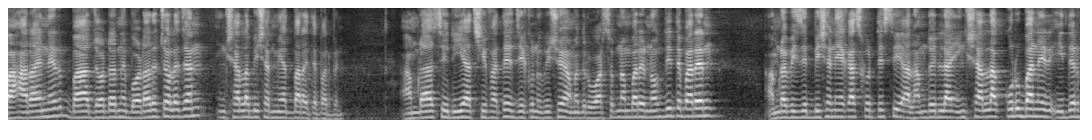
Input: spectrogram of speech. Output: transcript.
বাহারাইনের বা জর্ডানের বর্ডারে চলে যান ইনশাল্লাহ ভিসার মেয়াদ বাড়াইতে পারবেন। আমরা আছি রিয়াদ শিফাতে, যে কোনো বিষয়ে আমাদের হোয়াটসঅ্যাপ নাম্বারে নক দিতে পারেন। আমরা ভিজিট ভিসা নিয়ে কাজ করতেছি, আলহামদুলিল্লাহ ইনশাল্লাহ কোরবানের ঈদের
